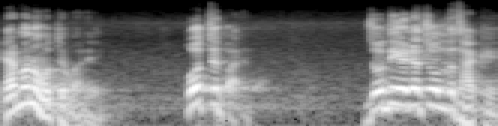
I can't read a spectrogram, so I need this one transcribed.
এমনও হতে পারে। হতে পারে। যদি এটা চলতে থাকে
